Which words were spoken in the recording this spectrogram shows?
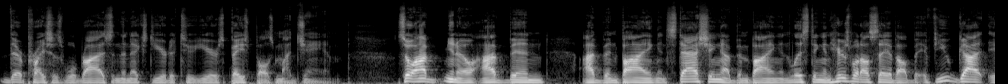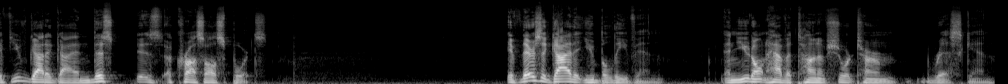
their prices will rise in the next year to two years. Baseball's my jam. So I've, you know, I've been, I've been buying and stashing. I've been buying and listing. And here's what I'll say about if you got, if you've got a guy, and this is across all sports, if there's a guy that you believe in, and you don't have a ton of short term risk in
